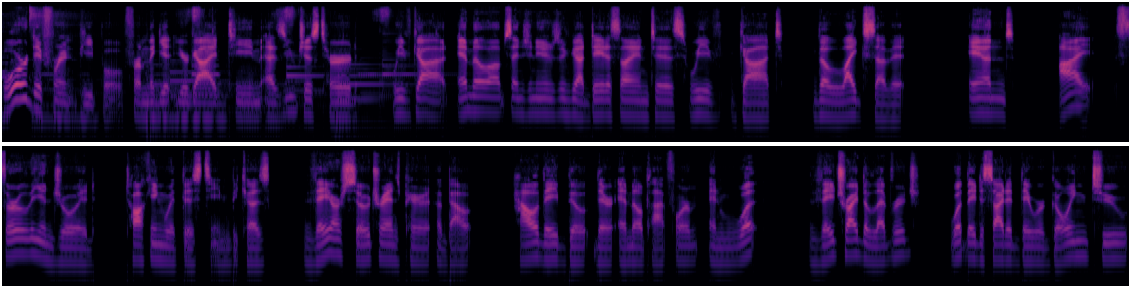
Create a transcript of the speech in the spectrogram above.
four different people from the Get Your Guide team. As you just heard, we've got MLOps engineers, we've got data scientists, we've got the likes of it. And I thoroughly enjoyed talking with this team because they are so transparent about how they built their ML platform and what they tried to leverage, what they decided they were going to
